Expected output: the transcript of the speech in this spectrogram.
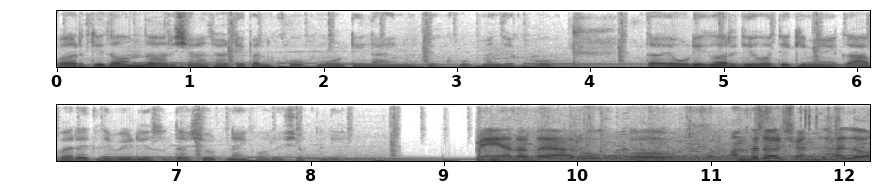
वरती जाऊन दर्शनासाठी पण खूप मोठी लाईन होती. खूप म्हणजे खूप. तर एवढी गर्दी होती की मी गाभाऱ्यातले व्हिडिओसुद्धा शूट नाही करू शकली. मी आता तयार हो आमचं दर्शन झालं.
